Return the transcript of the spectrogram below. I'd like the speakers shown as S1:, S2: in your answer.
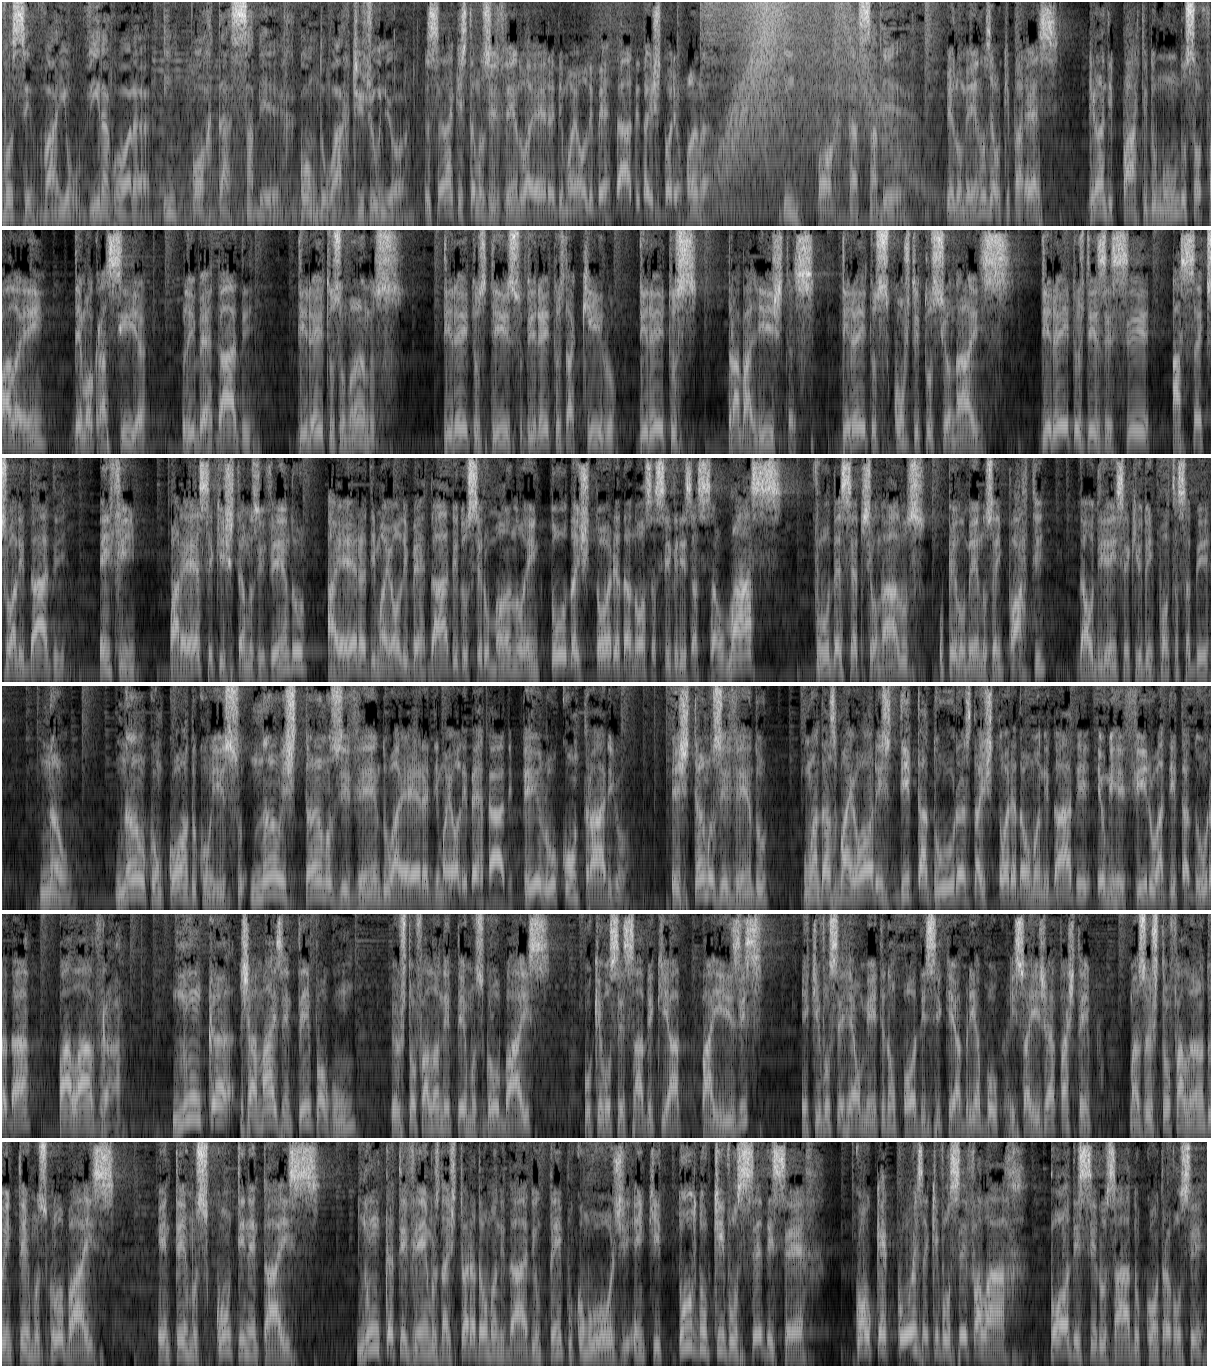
S1: Você vai ouvir agora. Importa saber. Com Duarte Júnior.
S2: Será que estamos vivendo a era de maior liberdade da história humana?
S1: Importa saber.
S2: Pelo menos é o que parece. Grande parte do mundo só fala em democracia, liberdade, direitos humanos, direitos disso, direitos daquilo, direitos trabalhistas, direitos constitucionais, direitos de exercer a sexualidade. Enfim, parece que estamos vivendo a era de maior liberdade do ser humano em toda a história da nossa civilização. Mas vou decepcioná-los, ou pelo menos em parte, da audiência aqui do Importa Saber. Não. Não concordo com isso. Não estamos vivendo a era de maior liberdade. Pelo contrário, estamos vivendo uma das maiores ditaduras da história da humanidade. Eu me refiro à ditadura da palavra. Nunca, jamais em tempo algum, eu estou falando em termos globais, porque você sabe que há países em que você realmente não pode sequer abrir a boca. Isso aí já faz tempo. Mas eu estou falando em termos globais, em termos continentais. Nunca tivemos na história da humanidade um tempo como hoje em que tudo que você disser, qualquer coisa que você falar, pode ser usado contra você.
